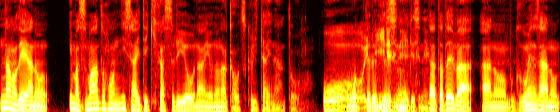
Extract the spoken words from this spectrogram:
なのであの今スマートフォンに最適化するような世の中を作りたいなとお思ってるんいいですね。ねいいですね。だ例えばあの僕ごめんなさいあの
